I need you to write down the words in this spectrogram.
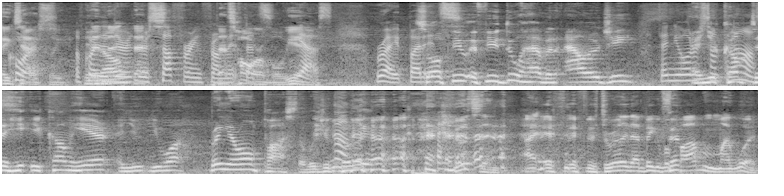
yeah, of course. Exactly. Of course, You know, they're, they're suffering from it. that's it. horrible, yeah. Yes. Right, but So it's, if you if you do have an allergy then you order and you come else. to he, you come here and you you want bring your own pasta, would you No. cook it? Listen, I, if, if it's really that big of a problem, I would.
